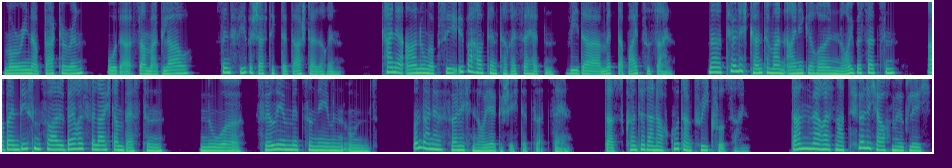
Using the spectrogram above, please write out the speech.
Marina Baccarin oder Summer Glau sind vielbeschäftigte Darstellerinnen. Keine Ahnung, ob sie überhaupt Interesse hätten, wieder mit dabei zu sein. Natürlich könnte man einige Rollen neu besetzen, aber in diesem Fall wäre es vielleicht am besten, nur Fillion mitzunehmen und und eine völlig neue Geschichte zu erzählen. Das könnte dann auch gut ein Prequel sein. Dann wäre es natürlich auch möglich,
